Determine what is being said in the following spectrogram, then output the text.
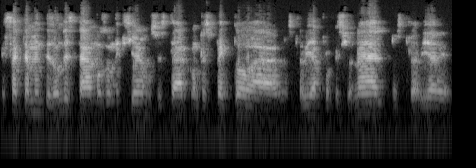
exactamente dónde estamos, dónde quisiéramos estar con respecto a nuestra vida profesional, nuestra vida de,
